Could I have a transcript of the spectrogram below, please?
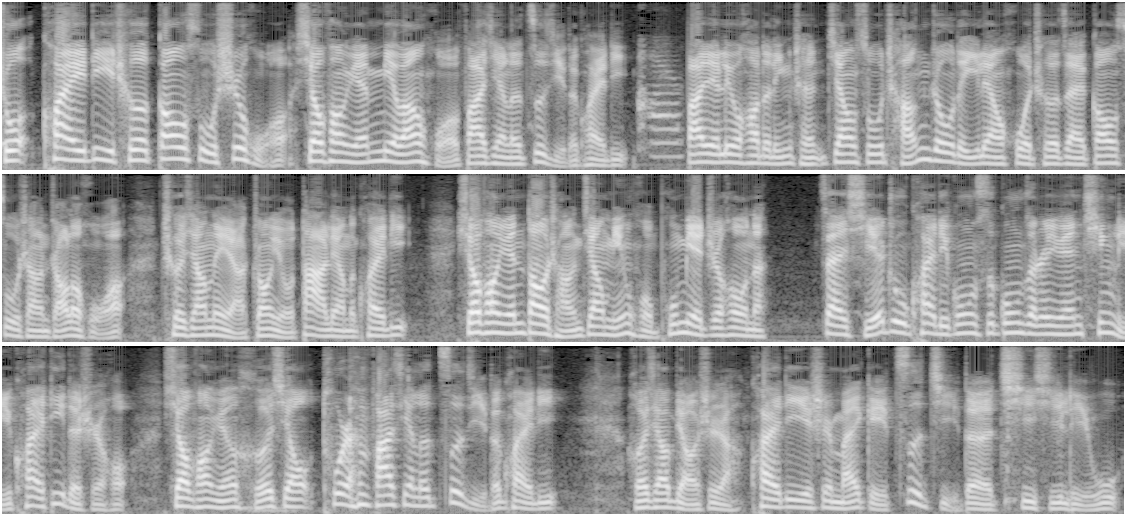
说快递车高速失火，消防员灭完火，发现了自己的快递。八月六号的凌晨，江苏常州的一辆货车在高速上着了火，车厢内啊装有大量的快递。消防员到场将明火扑灭之后呢，在协助快递公司工作人员清理快递的时候，消防员何潇突然发现了自己的快递。何潇表示啊，快递是买给自己的七夕礼物，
